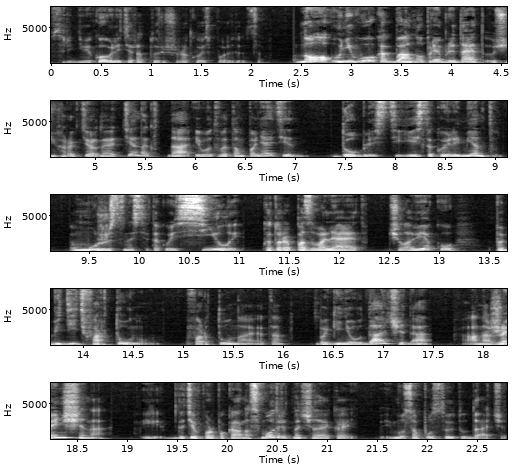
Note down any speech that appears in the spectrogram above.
в средневековой литературе широко используется. Но у него как бы оно приобретает очень характерный оттенок, да, и вот в этом понятии доблести есть такой элемент мужественности, такой силы, которая позволяет человеку победить фортуну. Фортуна – это богиня удачи, да, она женщина, и до тех пор, пока она смотрит на человека, ему сопутствует удача.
